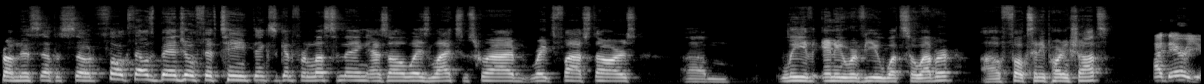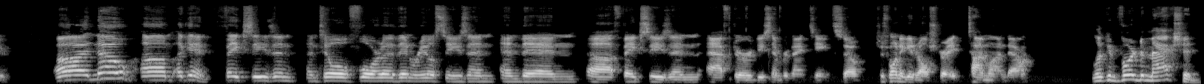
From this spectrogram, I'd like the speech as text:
from this episode. Folks, that was Banjo 15. Thanks again for listening. As always, like, subscribe, rate five stars, um, leave any review whatsoever. Uh, folks, any parting shots? I dare you. Uh, no. Um, again, fake season until Florida, then real season, and then uh, fake season after December 19th. So just want to get it all straight, timeline down. Looking forward to action.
